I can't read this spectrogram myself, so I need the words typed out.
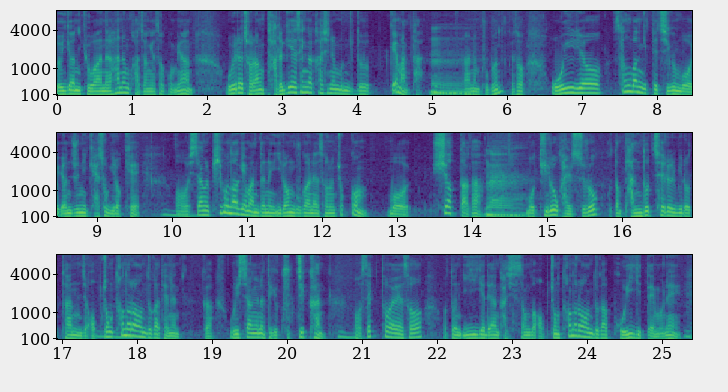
의견 교환을 하는 과정에서 보면 오히려 저랑 다르게 생각하시는 분들도 꽤 많다라는 음. 부분. 그래서 오히려 상반기 때 지금 뭐 연준이 계속 이렇게 어 시장을 피곤하게 만드는 이런 구간에서는 조금 뭐 쉬었다가 네. 뭐 뒤로 갈수록 어떤 반도체를 비롯한 이제 업종 턴어라운드가 되는 그러니까 우리 시장에는 되게 굵직한 음. 어, 섹터에서 어떤 이익에 대한 가시성과 업종 턴어라운드가 보이기 때문에 음.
